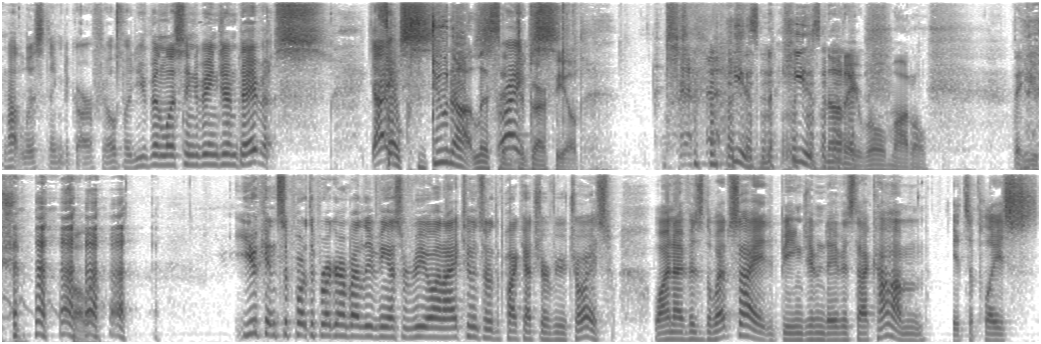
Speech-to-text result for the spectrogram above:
not listening to Garfield, but you've been listening to Being Jim Davis. Yikes. Folks, do not listen to Garfield. he is n- he is not a role model that you should follow. You can support the program by leaving us a review on iTunes or the podcatcher of your choice. Why not visit the website, beingjimdavis.com? It's a place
